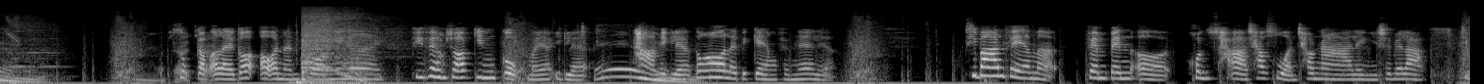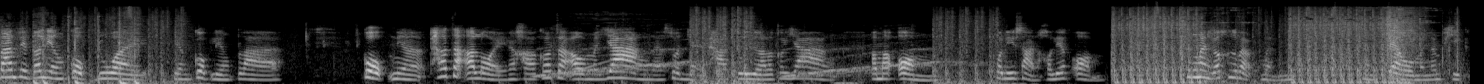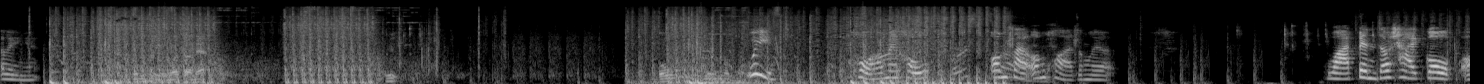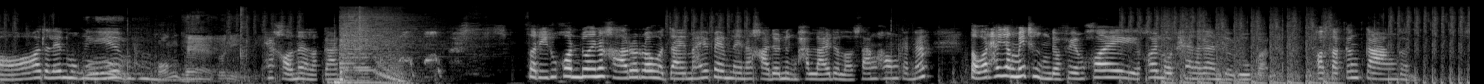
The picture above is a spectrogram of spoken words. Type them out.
ใช่สุขกับใช่อะไรก็เอาอันนั้นพอง่ายๆ พี่เฟรมชอบกินกบไหมอะอีกแล้ว ถามอีกแล้วต้องเอาอะไรไปแกงเฟรมแน่เลยอะที่บ้านเฟรมอะเฟรมเป็นเอ่อคนชาชาวสวนชาวนาอะไรอย่างงี้ใช่ไหมล่ะที่บ้านเฟรมก็เลี้ยงกบด้วยเลี้ยงกบเลี้ยงปลา กบเนี่ยถ้าจะอร่อยนะคะ ก็จะเอามาย่างนะ ส่วนใหญ่ทาเกลือแล้วก็ย่าง เอามาอ่อม คนอีสานเขาเรียกอ่อม ซึ่งมันก็คือแบบเหมือนเหมือนแจ่วเหมันน้ำพริกอะไรอย่างเงี้ยผมหิวว่าตอนเนี้ยอุ๊ยโอ้ยเดี๋ยวเขาอุ้ยโหทำไมเขาอ้อมซ้ายอ้อมขวาจังเลยอะ วาดเป็นเจ้าชายกบ อ๋อ จะเล่นมุกนี้ ของแท้ตัวนี้ ให้เขาหน่อยละกัน สวัสดีทุกคนด้วยนะคะรัวๆหัวใจมาให้เฟรมเลยนะคะ เดี๋ยวหนึ่งพันไลค์เดี๋ยวเราสร้างห้องกันนะ แต่ว่าถ้ายังไม่ถึงเดี๋ยวเฟรมค่อย ค่อยลดให้ละกัน เดี๋ยวดูก่อน เอาสักกลางๆก่อน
